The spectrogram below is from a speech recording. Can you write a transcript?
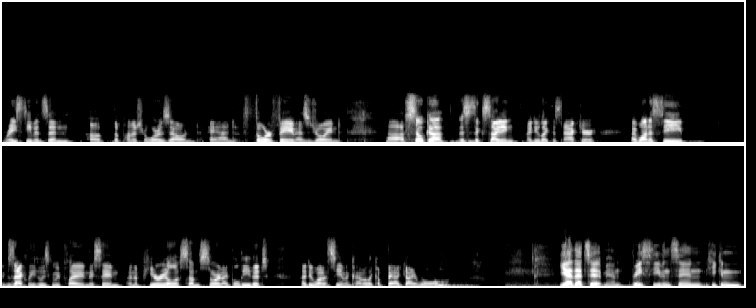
Ray Stevenson of the Punisher Warzone and Thor fame has joined uh, Ahsoka. This is exciting. I do like this actor. I want to see exactly who he's going to be playing. They say an Imperial of some sort. I believe it. I do want to see him in kind of like a bad guy role. Yeah, that's it, man. Ray Stevenson, he can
